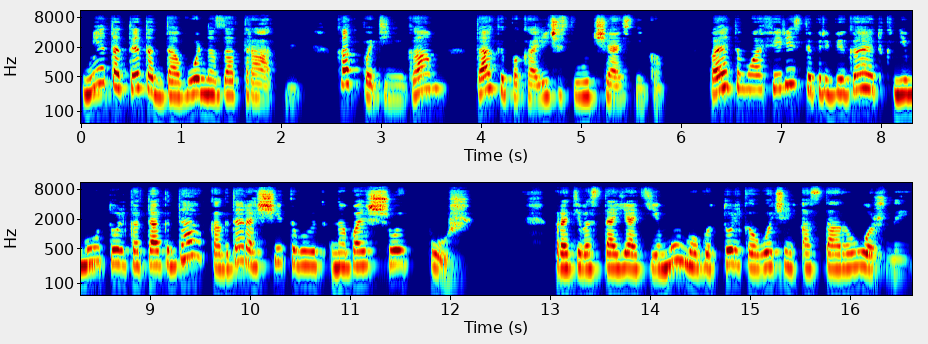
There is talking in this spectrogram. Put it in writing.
Метод этот довольно затратный, как по деньгам, так и по количеству участников. Поэтому аферисты прибегают к нему только тогда, когда рассчитывают на большой пуш. Противостоять ему могут только очень осторожные,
